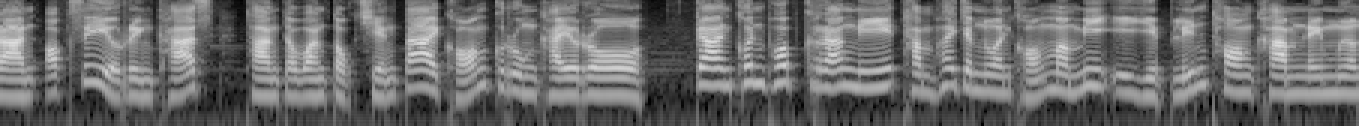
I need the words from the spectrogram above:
ราณออกซี่ริงคัส ทางตะวันตกเฉียงใต้ของกรุงไคโร การค้นพบครั้งนี้ทำให้จำนวนของมัมมี่อียิปต์ลิ้นทองคำในเมือง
